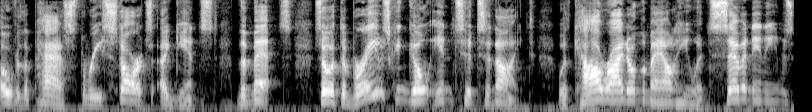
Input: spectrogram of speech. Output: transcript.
over the past three starts against the Mets. So if the Braves can go into tonight with Kyle Wright on the mound, he went seven innings,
